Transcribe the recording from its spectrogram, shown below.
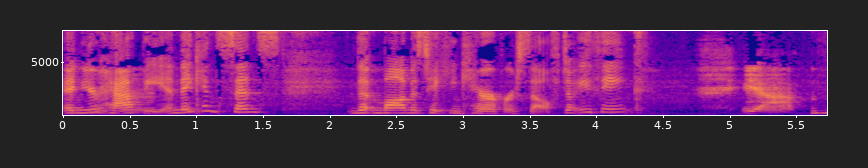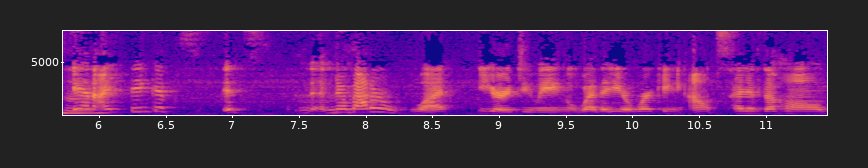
and you're mm-hmm. happy and they can sense that mom is taking care of herself, don't you think? Yeah, mm-hmm. and I think it's it's no matter what you're doing, whether you're working outside of the home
